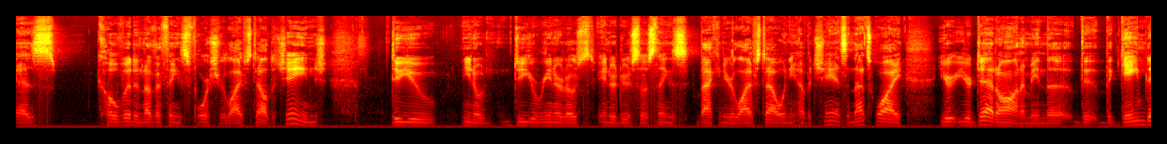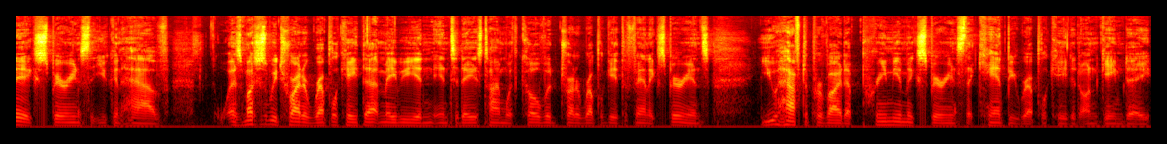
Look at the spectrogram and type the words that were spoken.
as COVID and other things force your lifestyle to change, do you you know do you reintroduce introduce those things back into your lifestyle when you have a chance? And that's why you're you're dead on. I mean, the the, the game day experience that you can have as much as we try to replicate that maybe in, in today's time with COVID, try to replicate the fan experience, you have to provide a premium experience that can't be replicated on game day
